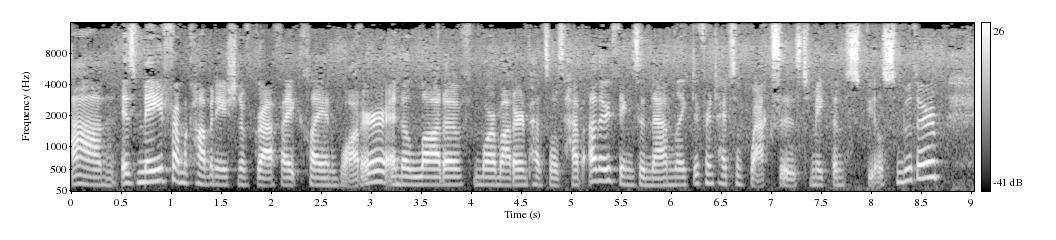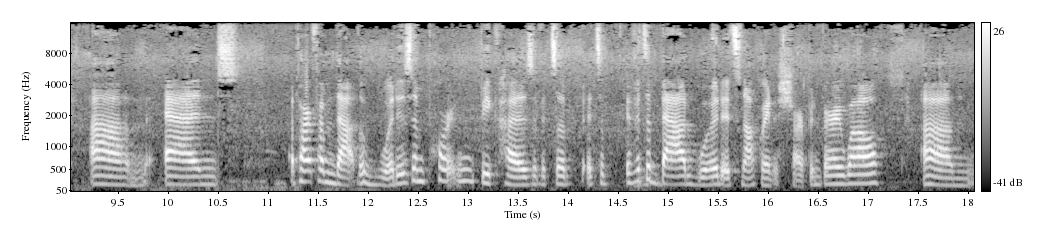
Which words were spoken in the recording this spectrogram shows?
um, is made from a combination of graphite, clay, and water. And a lot of more modern pencils have other things in them, like different types of waxes to make them feel smoother. Um, and apart from that, the wood is important because if it's a it's a if it's a bad wood, it's not going to sharpen very well. Um,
